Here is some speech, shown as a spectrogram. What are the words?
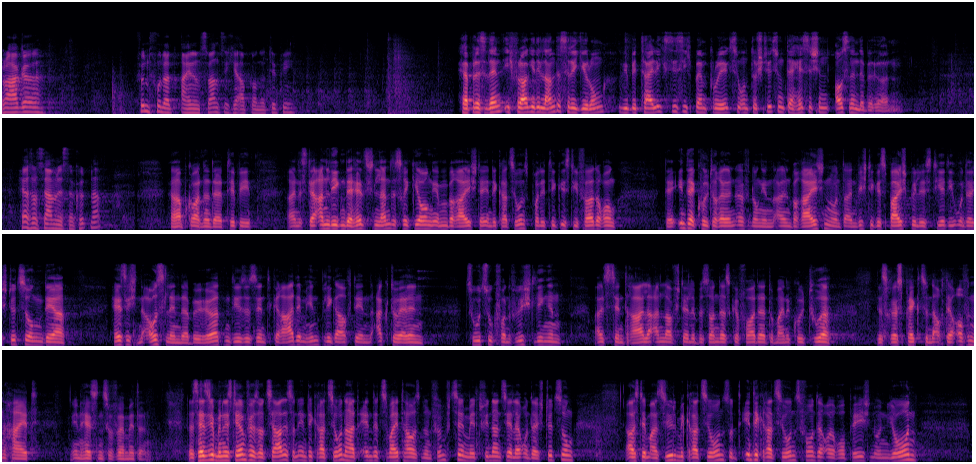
Frage 521, Herr Abg. Tipi. Herr Präsident, ich frage die Landesregierung, wie beteiligt sie sich beim Projekt zur Unterstützung der hessischen Ausländerbehörden? Herr Sozialminister Grüttner. Herr Abg. Tipi, eines der Anliegen der hessischen Landesregierung im Bereich der Integrationspolitik ist die Förderung der interkulturellen Öffnung in allen Bereichen. Und ein wichtiges Beispiel ist hier die Unterstützung der hessischen Ausländerbehörden. Diese sind gerade im Hinblick auf den aktuellen Zuzug von Flüchtlingen als zentrale Anlaufstelle besonders gefordert, um eine Kultur des Respekts und auch der Offenheit in Hessen zu vermitteln. Das Hessische Ministerium für Soziales und Integration hat Ende 2015 mit finanzieller Unterstützung aus dem Asyl-, Migrations- und Integrationsfonds der Europäischen Union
